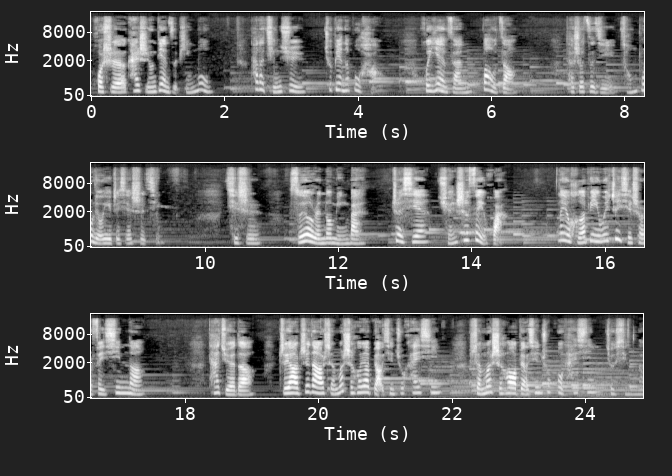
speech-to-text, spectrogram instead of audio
或是开始用电子屏幕，他的情绪就变得不好，会厌烦、暴躁。他说自己从不留意这些事情。其实，所有人都明白，这些全是废话。那又何必为这些事儿费心呢？他觉得。只要知道什么时候要表现出开心，什么时候表现出不开心就行了。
